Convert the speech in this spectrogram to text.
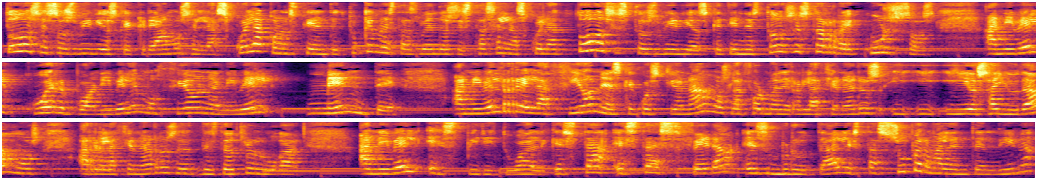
todos esos vídeos que creamos en la escuela consciente, tú que me estás viendo si estás en la escuela, todos estos vídeos que tienes, todos estos recursos a nivel cuerpo, a nivel emoción, a nivel mente, a nivel relaciones, que cuestionamos la forma de relacionaros y, os ayudamos a relacionaros desde otro lugar, a nivel espiritual, que esta, esta esfera es brutal, está súper mal entendida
